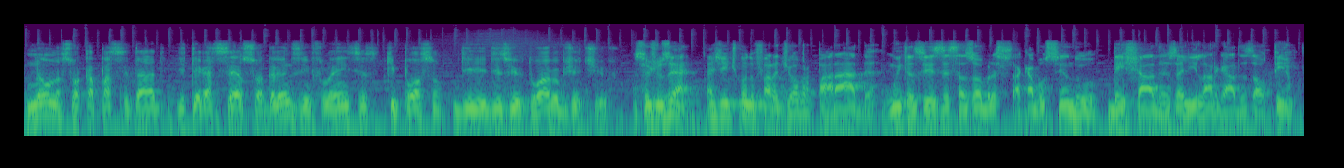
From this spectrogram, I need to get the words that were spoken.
não na sua capacidade de ter acesso a grandes influências que possam de desvirtuar o objetivo. Seu José, a gente quando fala de obra parada, muitas vezes essas obras acabam sendo deixadas ali largadas ao tempo.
